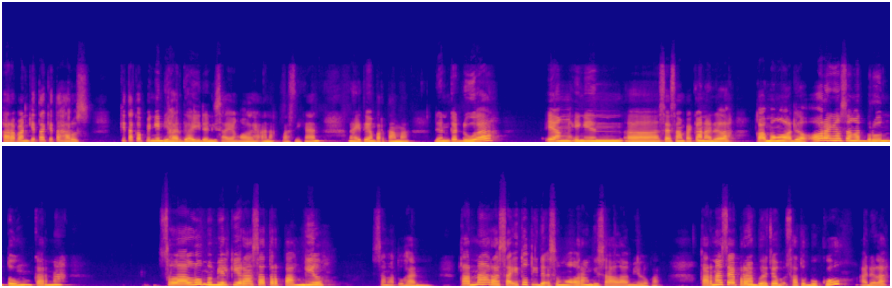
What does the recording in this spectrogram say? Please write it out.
harapan kita kita harus kita kepingin dihargai dan disayang oleh anak pasti kan. Nah itu yang pertama. Dan kedua yang ingin eh, saya sampaikan adalah Kak Mongol adalah orang yang sangat beruntung karena selalu memiliki rasa terpanggil sama Tuhan. Karena rasa itu tidak semua orang bisa alami loh kak. Karena saya pernah baca satu buku adalah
